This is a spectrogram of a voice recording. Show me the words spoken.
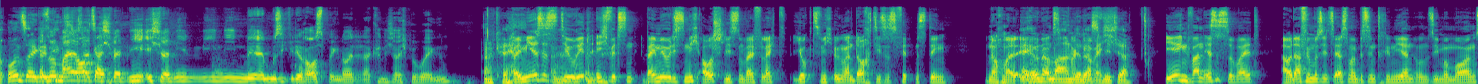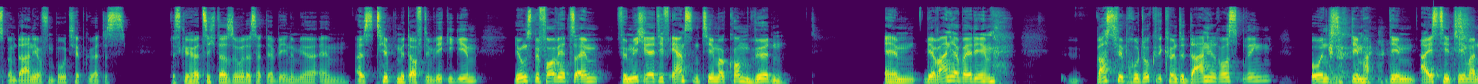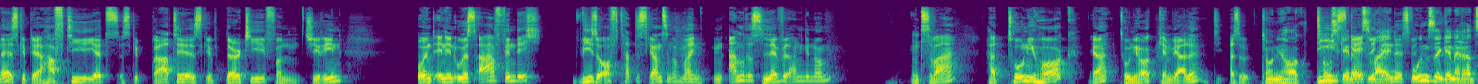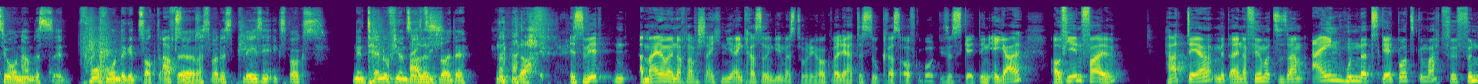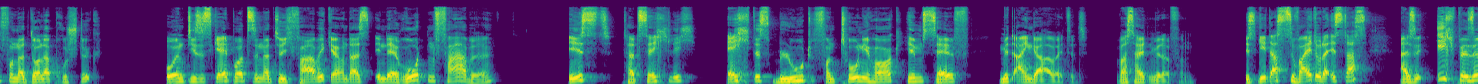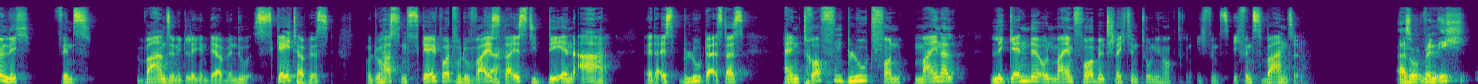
Und Kreditkarte. Also meinerseits, ich werde nie, ich werde nie, nie, nie ein Musikvideo rausbringen, Leute. Da kann ich euch beruhigen. Okay. Bei mir ist es theoretisch, ich würde bei mir würde ich es nicht ausschließen, weil vielleicht juckt es mich irgendwann doch, dieses Fitness-Ding nochmal. Ey, irgendwann machen wir das, Mietja. Irgendwann ist es soweit. Aber dafür muss ich jetzt erstmal ein bisschen trainieren um sieben Uhr morgens beim Dani auf dem Boot. Ich habe gehört, das, das gehört sich da so. Das hat der Bene mir ähm, als Tipp mit auf den Weg gegeben. Jungs, bevor wir zu einem für mich relativ ernsten Thema kommen würden. Ähm, wir waren ja bei dem, was für Produkte könnte Daniel rausbringen? Und dem, dem Eistee-Thema, ne? Es gibt ja Hafti jetzt, es gibt Brate, es gibt Dirty von Chirin. Und in den USA, finde ich, wie so oft hat das Ganze nochmal ein anderes Level angenommen. Und zwar hat Tony Hawk, ja, Tony Hawk kennen wir alle, die, also Tony Hawk, die Skate-Legende. Unsere Generation haben das äh, hoch runtergezockt Absolut. auf der, was war das, PlayStation, Xbox, Nintendo 64, Alles. Leute. es wird meiner Meinung nach wahrscheinlich nie einen krasseren geben als Tony Hawk, weil der hat das so krass aufgebaut, dieses Skate-Ding. Egal, auf jeden Fall hat der mit einer Firma zusammen 100 Skateboards gemacht für 500 Dollar pro Stück. Und diese Skateboards sind natürlich farbig, ja, und da ist in der roten Farbe ist tatsächlich echtes Blut von Tony Hawk himself mit eingearbeitet. Was halten wir davon? Ist, geht das zu weit oder ist das? Also ich persönlich find's wahnsinnig legendär, wenn du Skater bist und du hast ein Skateboard, wo du weißt, ja. da ist die DNA, ja, da ist Blut, da ist das ein Tropfen Blut von meiner Legende und meinem Vorbild schlechthin Tony Hawk drin. Ich find's, ich find's Wahnsinn. Also wenn ich,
